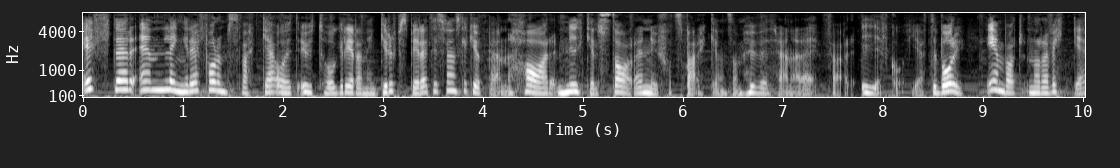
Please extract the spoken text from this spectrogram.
Efter en längre formsvacka och ett uttåg redan i gruppspelet i Svenska Cupen har Mikael Stare nu fått sparken som huvudtränare för IFK Göteborg enbart några veckor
